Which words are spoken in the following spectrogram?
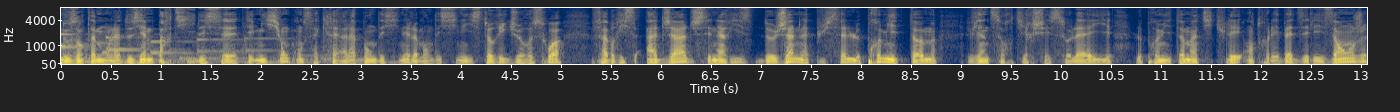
Nous entamons la deuxième partie de cette émission consacrée à la bande dessinée, la bande dessinée historique. Je reçois Fabrice Adjadj, scénariste de Jeanne la Pucelle. Le premier tome vient de sortir chez Soleil, le premier tome intitulé Entre les bêtes et les anges,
